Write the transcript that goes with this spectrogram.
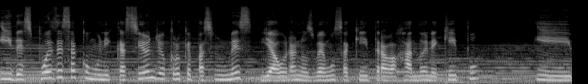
y después de esa comunicación, yo creo que pasó un mes y ahora nos vemos aquí trabajando en equipo y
